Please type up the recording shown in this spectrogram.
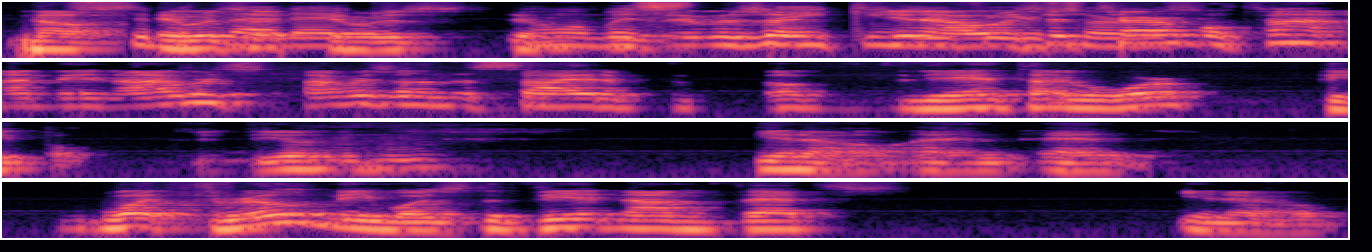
No, it was a, sympathetic. it was no one was it was a you know for it was a service. terrible time. I mean, I was I was on the side of of the anti-war people. You, Mm-hmm. you know, and and what thrilled me was the Vietnam vets, you know,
